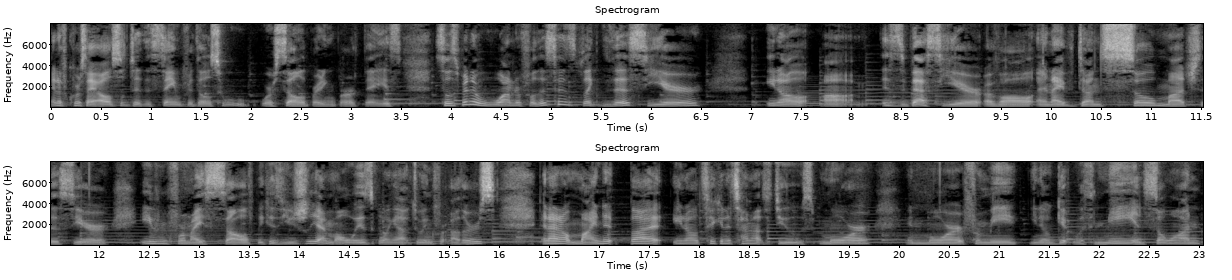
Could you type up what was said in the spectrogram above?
And of course, I also did the same for those who were celebrating birthdays. So it's been a wonderful. This is like this year you know, um, is the best year of all. And I've done so much this year, even for myself, because usually I'm always going out doing for others and I don't mind it. But, you know, taking the time out to do more and more for me, you know, get with me and so on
